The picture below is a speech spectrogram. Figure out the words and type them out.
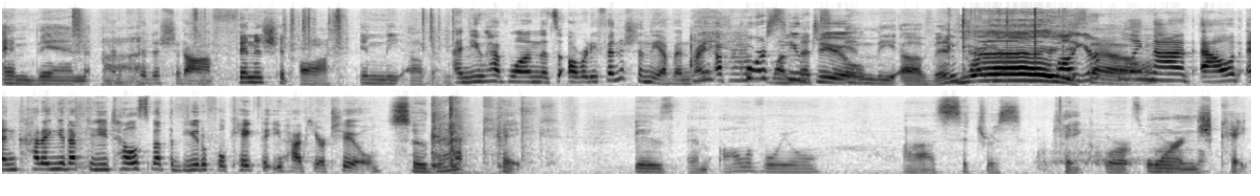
and then uh, finish it off. Finish it off in the oven. And you have one that's already finished in the oven, right? I of have course one you that's do. in the oven. Yay! While you're So- pulling that out and cutting it up, can you tell us about the beautiful cake that you have here too? So that cake is an olive oil uh, citrus cake or orange cake.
